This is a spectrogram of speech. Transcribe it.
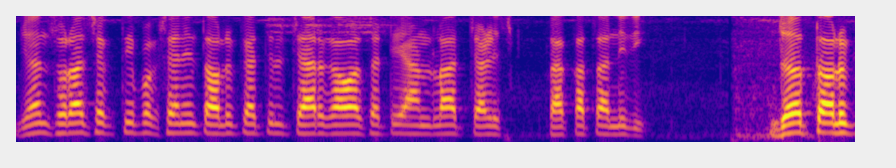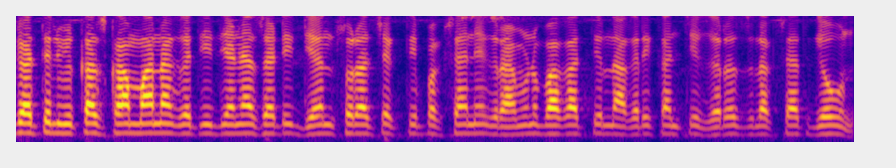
जन शक्ती पक्षाने तालुक्यातील चार गावासाठी आणला चाळीस लाखाचा निधी. जत तालुक्यातील विकास कामांना गती देण्यासाठी जन शक्ती पक्षाने ग्रामीण भागातील नागरिकांची गरज लक्षात घेऊन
